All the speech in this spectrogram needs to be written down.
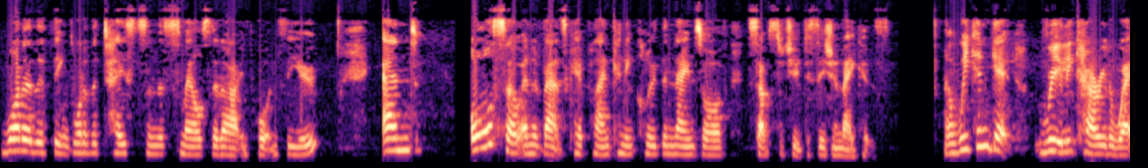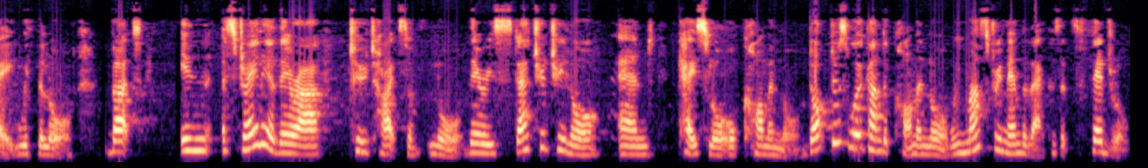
What are the things, what are the tastes and the smells that are important for you? And also, an advanced care plan can include the names of substitute decision makers. And we can get really carried away with the law, but in Australia, there are two types of law there is statutory law and case law or common law. Doctors work under common law. We must remember that because it's federal.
